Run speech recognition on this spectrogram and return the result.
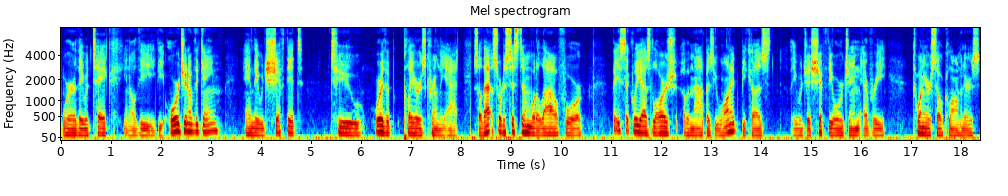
where they would take, you know, the the origin of the game and they would shift it to where the player is currently at. So that sort of system would allow for basically as large of a map as you wanted because they would just shift the origin every 20 or so kilometers.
